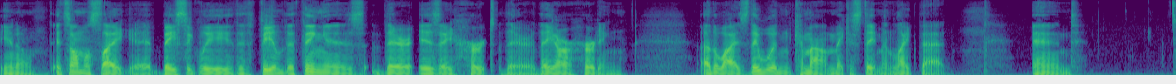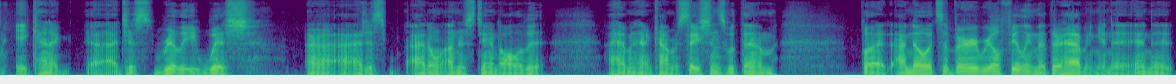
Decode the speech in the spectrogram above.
you know, it's almost like uh, basically the feel the thing is there is a hurt there. They are hurting. Otherwise, they wouldn't come out and make a statement like that. And it kind of I just really wish uh, I just I don't understand all of it. I haven't had conversations with them, but I know it's a very real feeling that they're having, and it and it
